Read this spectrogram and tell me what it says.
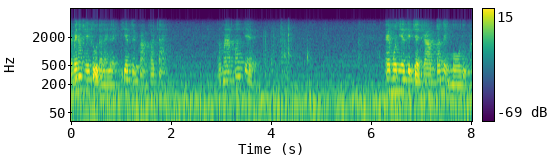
มันไม่ต้องใช้สูตรอะไรเลย เทียบด้วยความเข้าใจ ต่อมาข้อเจ็ดแอมโมเนีย17กรัมก็1โมถูกไหม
